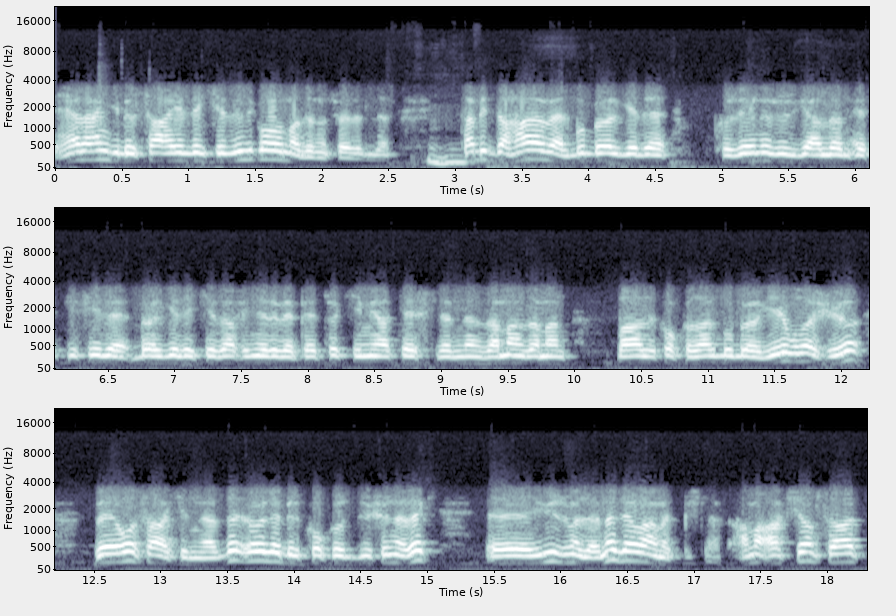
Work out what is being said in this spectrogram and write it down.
herhangi bir sahilde kirlilik olmadığını söylediler. Hı hı. Tabii daha evvel bu bölgede kuzeyli rüzgarların etkisiyle bölgedeki rafineri ve petrokimya testlerinden zaman zaman bazı kokular bu bölgeye ulaşıyor ve o sakinler de öyle bir koku düşünerek e, yüzmelerine devam etmişler. Ama akşam saat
